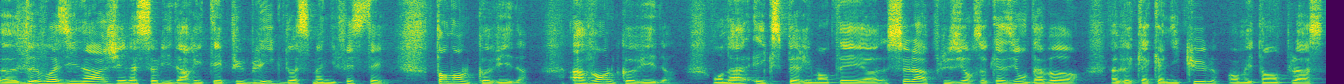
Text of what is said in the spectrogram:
euh, de voisinage et la solidarité publique doit se manifester. Pendant le Covid, avant le Covid, on a expérimenté cela à plusieurs occasions. D'abord avec la canicule, en mettant en place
